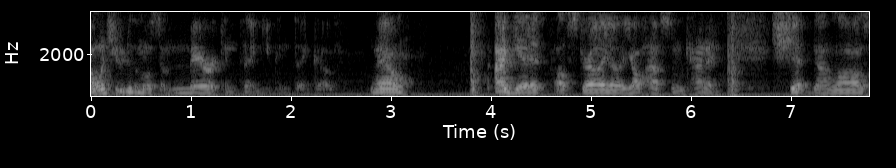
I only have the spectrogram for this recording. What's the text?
I want you to do the most American thing you can think of. Now, I get it. Australia, y'all have some kind of shit gun laws.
